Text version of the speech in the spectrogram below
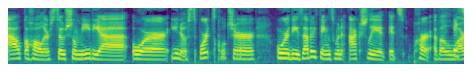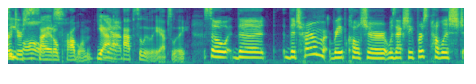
alcohol or social media or, you know, sports culture or these other things when actually it's part of a larger societal problem. Yeah, Yeah. absolutely, absolutely. So the the term rape culture was actually first published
